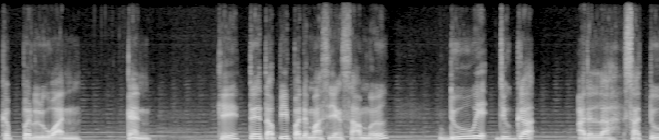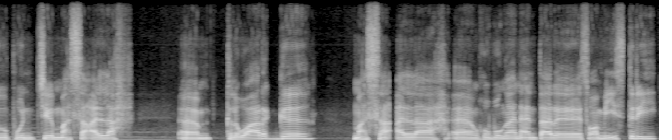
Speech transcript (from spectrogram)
Keperluan Kan? Okay Tetapi pada masa yang sama Duit juga Adalah satu punca masalah um, Keluarga Masalah um, Hubungan antara Suami isteri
